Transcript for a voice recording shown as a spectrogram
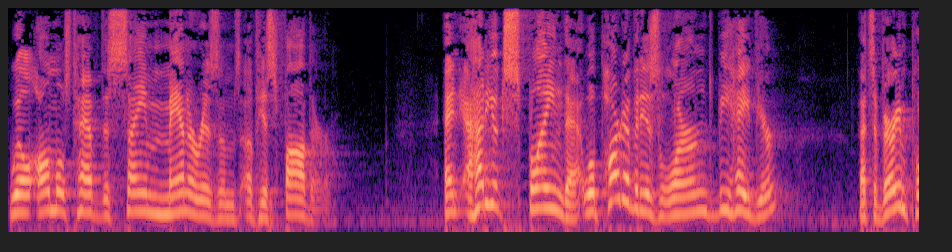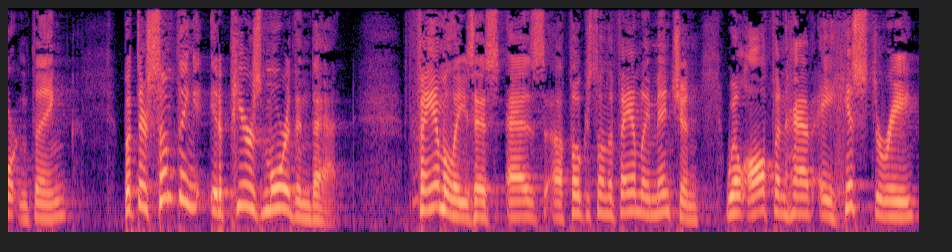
will almost have the same mannerisms of his father. And how do you explain that? Well, part of it is learned behavior. That's a very important thing. But there's something, it appears more than that. Families, as, as uh, on the Family mentioned, will often have a history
